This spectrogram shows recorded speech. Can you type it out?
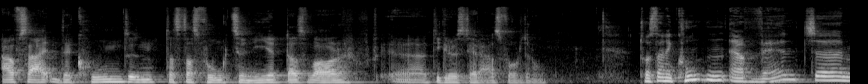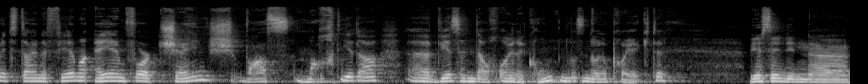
auf Seiten der Kunden, dass das funktioniert, das war äh, die größte Herausforderung. Du hast deine Kunden erwähnt äh, mit deiner Firma AM for Change. Was macht ihr da? Äh, wer sind auch eure Kunden? Was sind eure Projekte? Wir sind in äh,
